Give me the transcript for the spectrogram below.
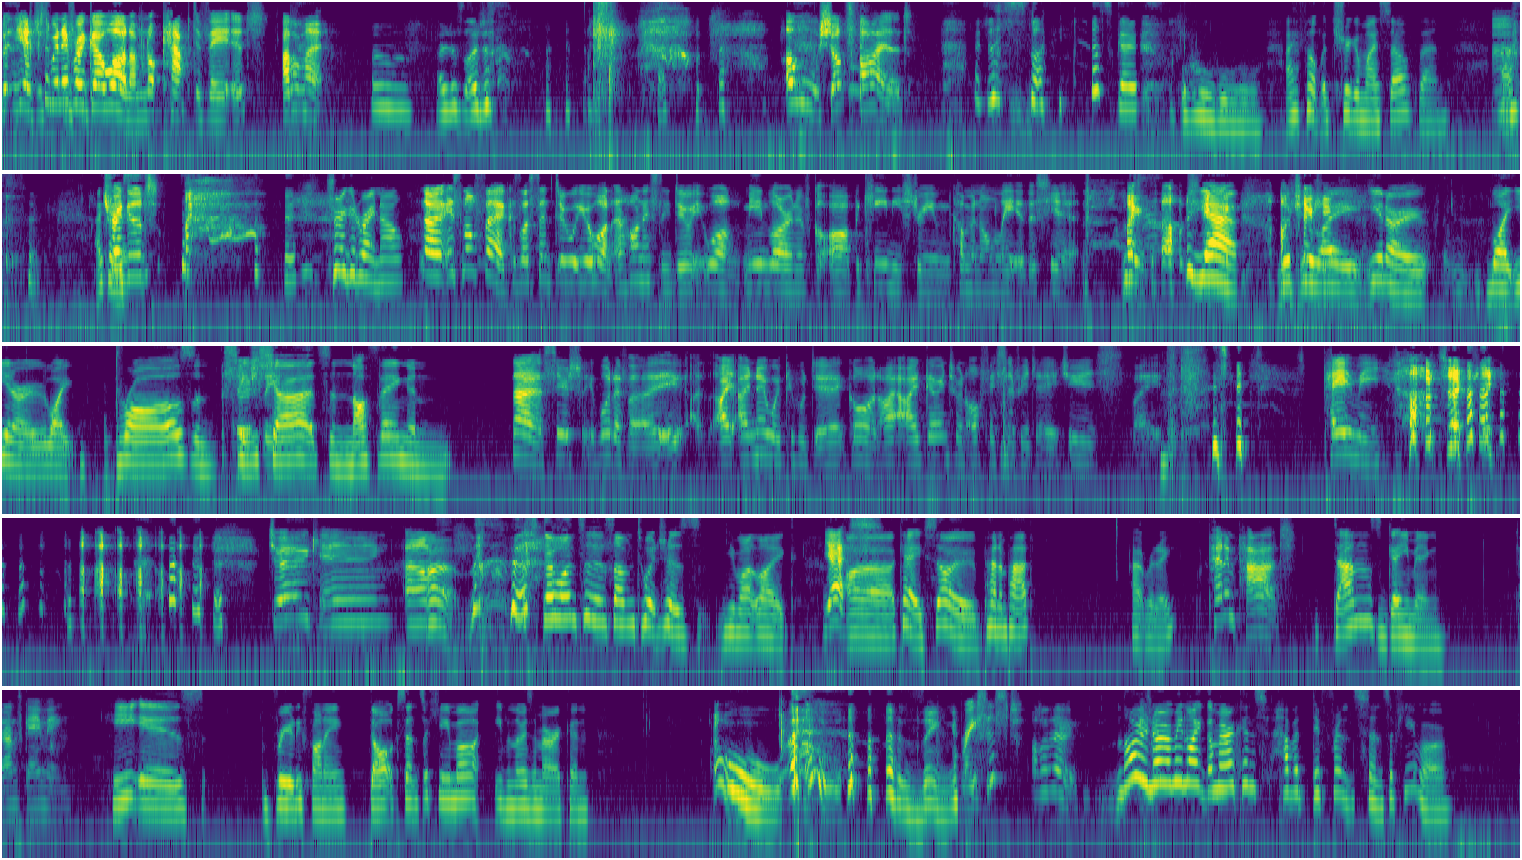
But yeah, just whenever I go on, I'm not captivated. I don't know. I just, I just, Oh, shots fired. I just like just go. Ooh, I felt the trigger myself then. Uh, Triggered. triggered right now. No, it's not fair because I said do what you want, and honestly, do what you want. Me and Lauren have got our bikini stream coming on later this year. like, no, Yeah, I'm would be joking. like you know, like you know, like bras and Seriously. t-shirts and nothing and No, seriously, whatever. I, I know why people do it. God, I, I go into an office every day. Jeez, like, pay me. No, I'm joking. joking. Um, um, let's go on to some twitches you might like. yes. Uh, okay, so pen and pad. Uh, ready? Pen and pad. Dan's gaming. Dan's gaming. He is really funny, dark sense of humor, even though he's American. Oh, zing! racist? I don't know. No, no, I mean like Americans have a different sense of humor.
